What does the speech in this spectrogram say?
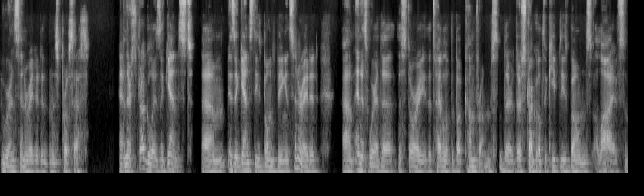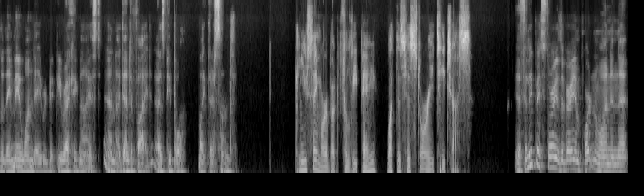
who were incinerated in this process. And their struggle is against um, is against these bones being incinerated um, and it's where the the story the title of the book come from. Their their struggle to keep these bones alive so that they may one day be recognized and identified as people like their sons. Can you say more about felipe? What does his story teach us yeah, Felipe's story is a very important one in that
